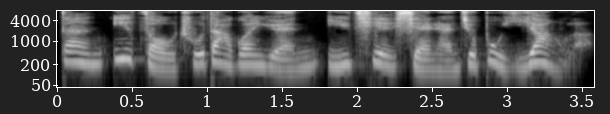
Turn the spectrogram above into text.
但一走出大观园，一切显然就不一样了。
